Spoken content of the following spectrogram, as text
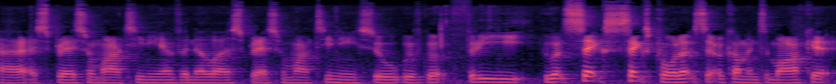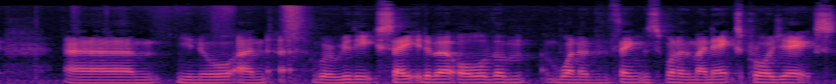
uh, espresso martini, and vanilla espresso martini. So we've got three, we've got six six products that are coming to market. Um, you know, and we're really excited about all of them. One of the things, one of my next projects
